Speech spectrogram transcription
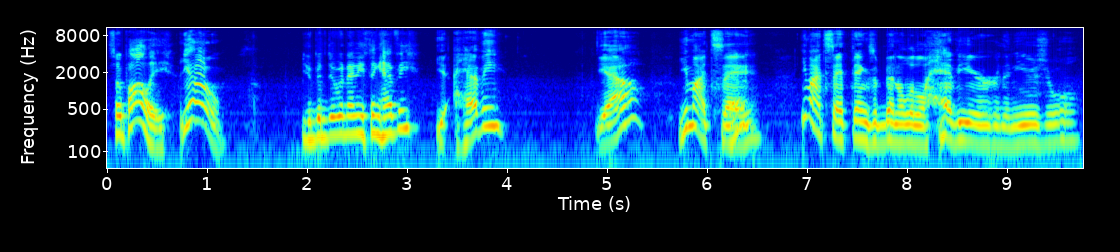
So Polly, Yo, you've been doing anything heavy? yeah, heavy. Yeah, you might say. Yeah. You might say things have been a little heavier than usual,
